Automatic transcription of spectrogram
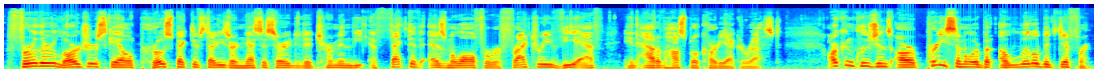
Further, larger scale prospective studies are necessary to determine the effect of esmolol for refractory VF in out of hospital cardiac arrest. Our conclusions are pretty similar but a little bit different.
